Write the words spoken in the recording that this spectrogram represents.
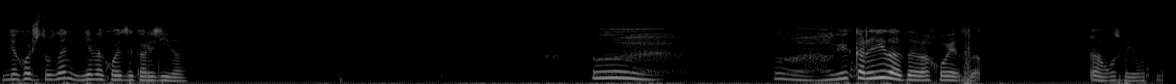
Мне хочется узнать, где находится корзина. Где корзина-то находится? А, господи, вот она.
